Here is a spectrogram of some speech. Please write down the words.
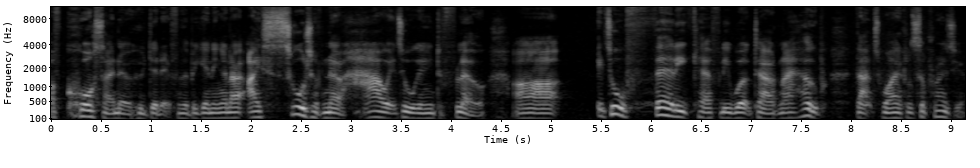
of course I know who did it from the beginning, and I, I sort of know how it's all going to flow. Uh, it's all fairly carefully worked out, and I hope that's why it'll surprise you.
